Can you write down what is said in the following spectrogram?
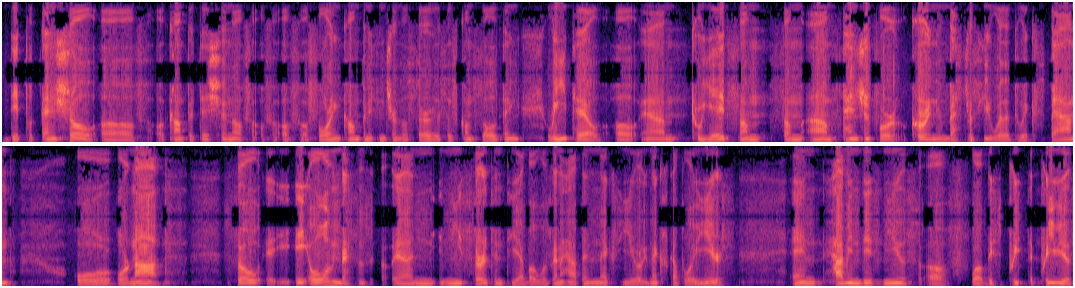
the potential of, competition of, of, of, foreign companies in terms of services, consulting, retail, uh, um, creates some some um, tension for current investors here whether to expand or or not. So it, it, all investors uh, need certainty about what's going to happen next year, next couple of years, and having this news of well, this pre, the previous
